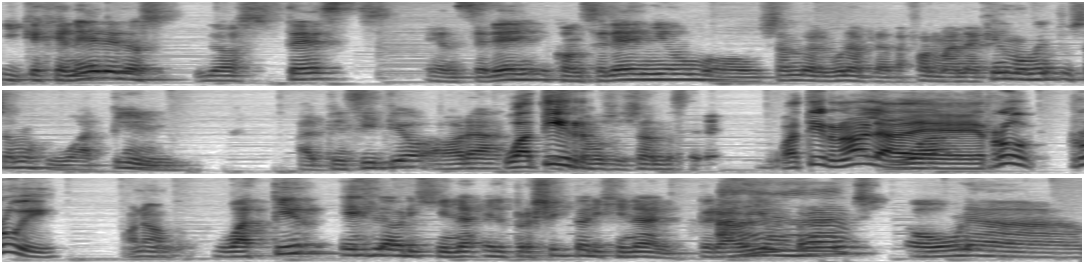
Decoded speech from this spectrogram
y que genere los, los tests en con Selenium o usando alguna plataforma. En aquel momento usamos Watin. Al principio, ahora estamos usando Selenium. Watir, ¿no? La de Ruby, ¿o no? Watir es la original, el proyecto original, pero había un ah. branch o una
